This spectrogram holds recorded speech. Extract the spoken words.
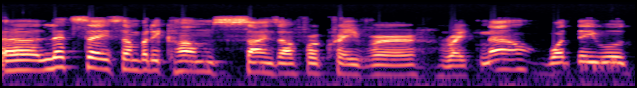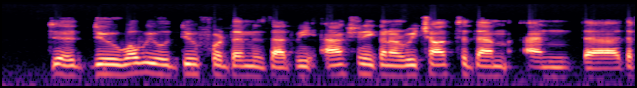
uh, let's say somebody comes, signs up for Craver right now. What they will do, what we will do for them is that we actually going to reach out to them, and uh, the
